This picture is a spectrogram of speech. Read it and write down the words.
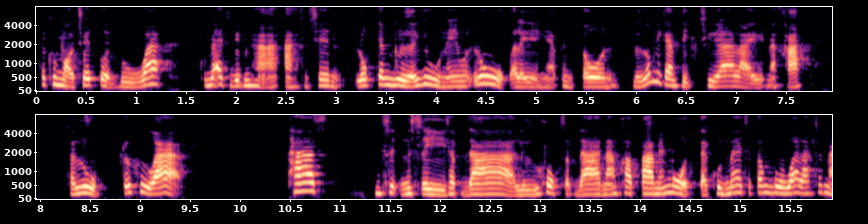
ให้คุณหมอช่วยตรวจดูว่าคุณแม่อาจจะมีปัญหาอะเช่นลกยังเหลืออยู่ในลูกอะไรอย่างเงี้ยเป็นต้น หรือว่ามีการติดเชื้ออะไรนะคะ สรุปก็คือว่า ถ้า สี่สัปดาห์ หรือหกสัปดาห์น้ำข้าวปลาไม่หมด แต่คุณแม่จะต้องรู้ว่าลักษณะ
